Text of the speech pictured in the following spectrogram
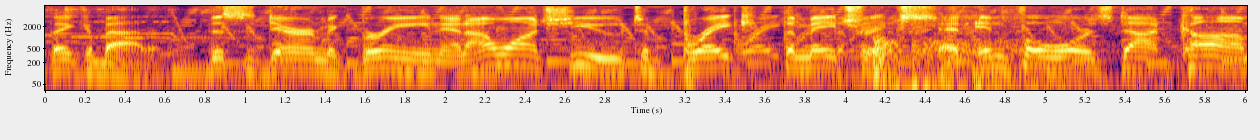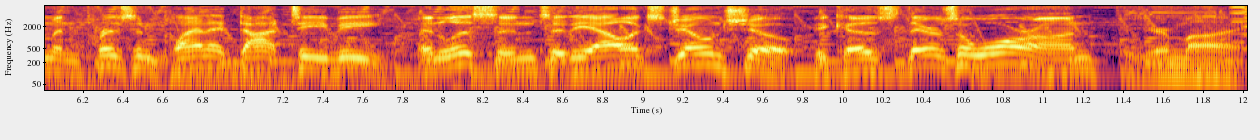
Think about it. This is Darrin McBreen, and I want you to break the matrix at Infowars.com and PrisonPlanet.tv and listen to The Alex Jones Show because there's a war on your mind.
